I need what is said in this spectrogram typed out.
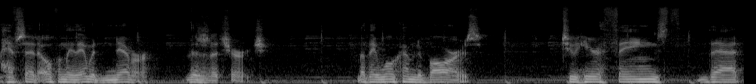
have said openly they would never visit a church, but they will come to bars to hear things that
